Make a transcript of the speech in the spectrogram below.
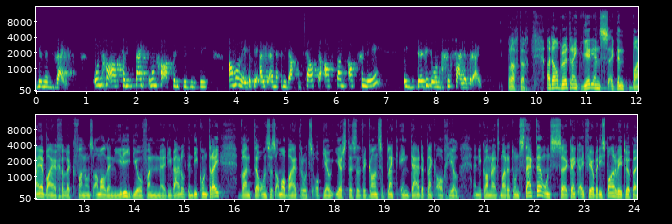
human race. Ongeag van die tyd, ongeag van die posisie, almal het op die uiteinde van die dag dieselfde afstand afgelê en dit het ons geselebreer. Pragtig. Adal Broodryk weer eens, ek dink baie baie geluk van ons almal in hierdie deel van uh, die wêreld en die kontry want uh, ons is almal baie trots op jou eerste Suid-Afrikaanse plek en derde plek algeheel in die Comrades Marathon. Sterkte. Ons uh, kyk uit vir jou by die spaarwedlope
